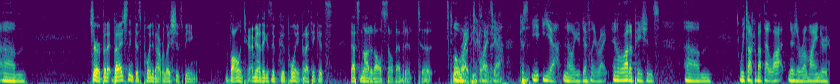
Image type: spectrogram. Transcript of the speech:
um, Sure, but but I just think this point about relationships being voluntary. I mean, I think it's a good point, but I think it's that's not at all self evident to to a oh lot right of people. to clients, yeah, because yeah, no, you're definitely right. And a lot of patients, um, we talk about that a lot. There's a reminder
